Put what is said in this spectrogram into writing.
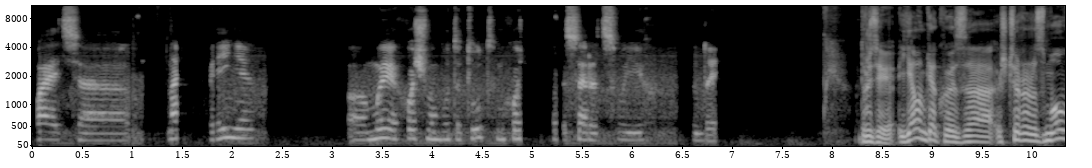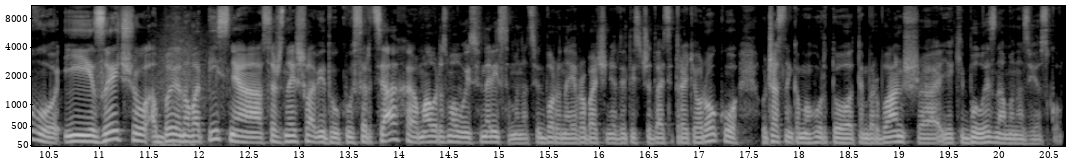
відбувається в нашій країні, ми хочемо бути тут, ми хочемо бути серед своїх людей. Друзі, я вам дякую за щиру розмову і зичу, аби нова пісня все ж знайшла відгук у серцях. Мали розмову із фіналістами нацвідбору на Євробачення 2023 року, учасниками гурту Тембербланш, які були з нами на зв'язку.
